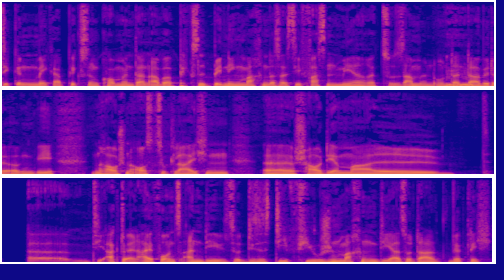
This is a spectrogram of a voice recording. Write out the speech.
dicken Megapixeln kommen, dann aber Pixel-Binning machen. Das heißt, die fassen mehrere zusammen und mhm. dann da wieder irgendwie ein Rauschen auszugleichen. Äh, schau dir mal äh, die aktuellen iPhones an, die so dieses Deep Fusion machen, die also da wirklich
